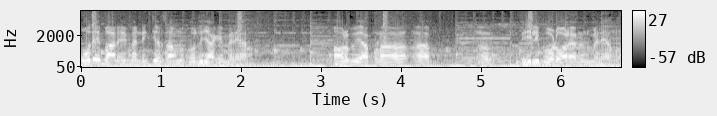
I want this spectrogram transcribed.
ਉਹਦੇ ਬਾਰੇ ਮੈਂ ਨਿੱਜਰ ਸਾਹਿਬ ਨੂੰ ਖੁਦ ਜਾ ਕੇ ਮਿਲਿਆ। ਔਰ ਵੀ ਆਪਣਾ ਬਿਜਲੀ ਬੋਰਡ ਵਾਲਿਆਂ ਨੂੰ ਮਿਲਿਆ ਹਾਂ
